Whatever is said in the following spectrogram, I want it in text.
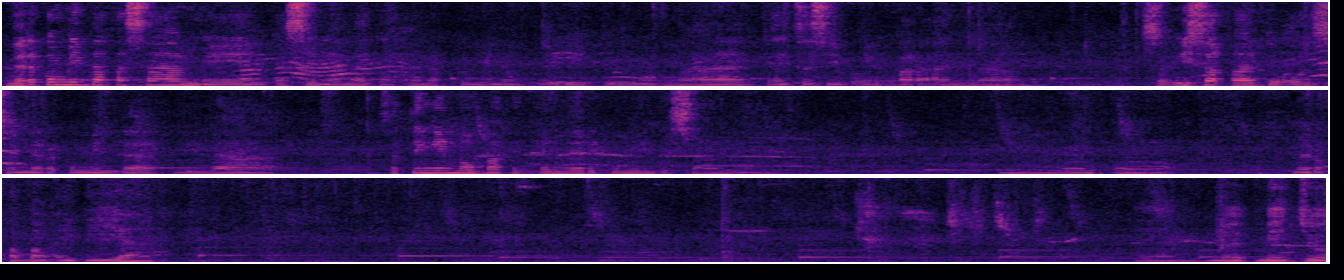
nirekomenda ka sa amin kasi nga naghahanap kami ng pwedeng tulungan kahit sa simpleng paraan lang. So, isa ka doon sa nirekomenda nila. Sa tingin mo, bakit ka nirekomenda sa amin? Yan po. Meron ka bang idea? Ayan, me- medyo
